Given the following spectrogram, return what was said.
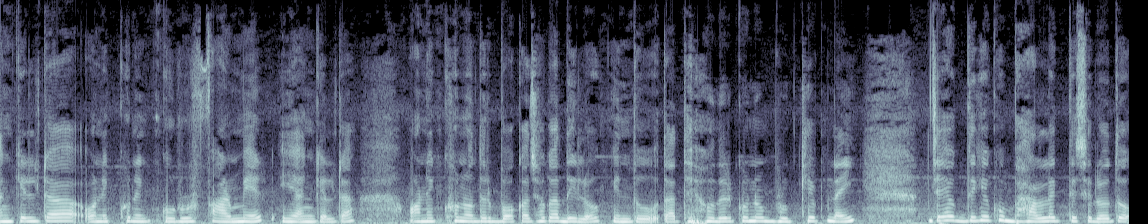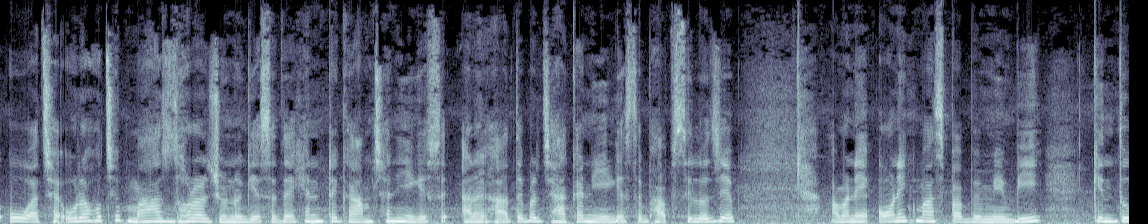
আঙ্কেলটা অনেকক্ষণ গরুর ফার্মের এই আঙ্কেলটা অনেকক্ষণ ওদের বকাঝকা দিল, কিন্তু তাতে ওদের কোনো ভ্রুক্ষেপ নাই। যাই হোক, দেখে খুব ভালো লাগতেছিল। তো ও আচ্ছা ওরা হচ্ছে মাছ ধরার জন্য গেছে। দেখেন একটা গামছা নিয়ে গেছে, আর হাতে আবার ঝাঁকা নিয়ে গেছে। ভাবছিল যে মানে অনেক মাছ পাবে মেবি কিন্তু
